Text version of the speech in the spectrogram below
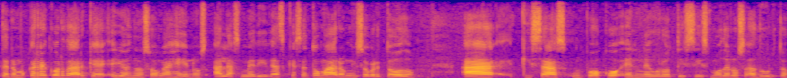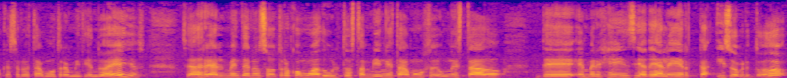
tenemos que recordar que ellos no son ajenos a las medidas que se tomaron y sobre todo a quizás un poco el neuroticismo de los adultos que se lo estamos transmitiendo a ellos. O sea, realmente nosotros como adultos también estamos en un estado de emergencia, de alerta y sobre todo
